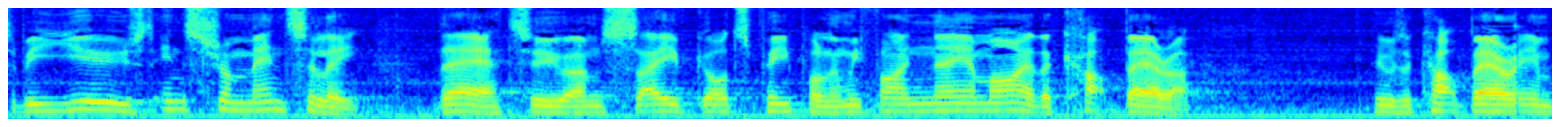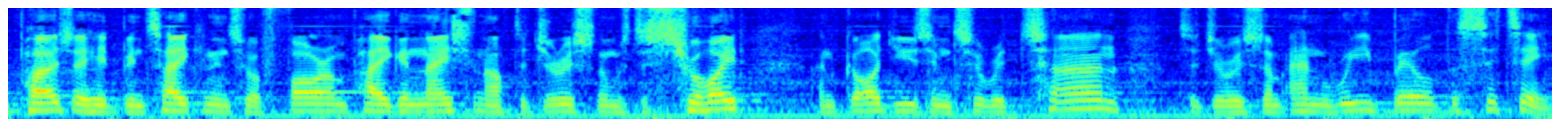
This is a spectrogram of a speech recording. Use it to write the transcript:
to be used instrumentally there to um, save God's people. And we find Nehemiah, the cupbearer. He was a cupbearer in Persia. He'd been taken into a foreign pagan nation after Jerusalem was destroyed, and God used him to return to Jerusalem and rebuild the city.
